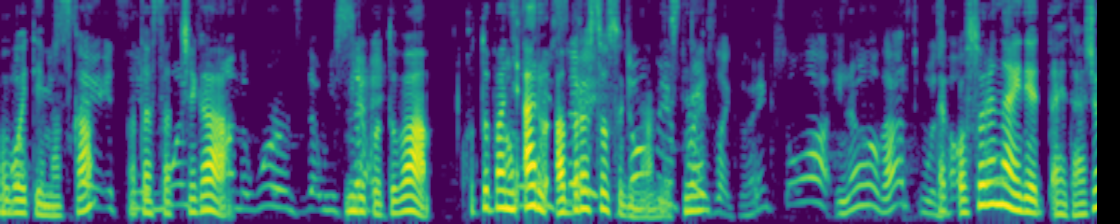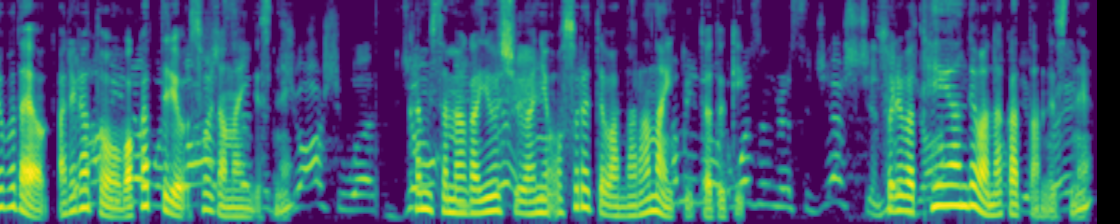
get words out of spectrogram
覚えていますか？私たちが見ることは言葉にある油注ぎなんですね。だから恐れないで大丈夫だよ、ありがとう、分かってるよ、そうじゃないんですね。神様がヨシュアに恐れてはならないと言った時。それは提案ではなかったんですね。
